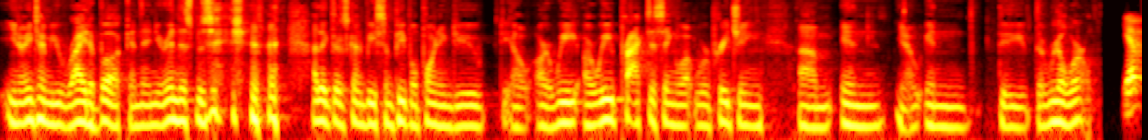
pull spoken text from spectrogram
you know, anytime you write a book and then you're in this position, I think there's going to be some people pointing to you. You know, are we are we practicing what we're preaching um, in you know in the the real world? Yep,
